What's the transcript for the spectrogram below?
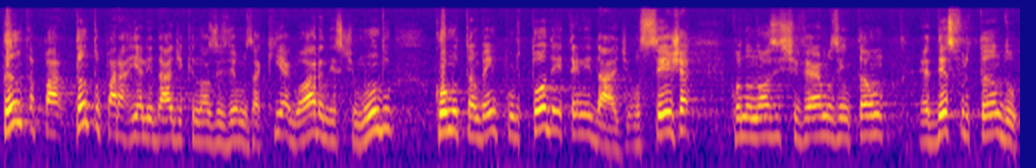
tanto, tanto para a realidade que nós vivemos aqui agora neste mundo, como também por toda a eternidade. Ou seja, quando nós estivermos então é, desfrutando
